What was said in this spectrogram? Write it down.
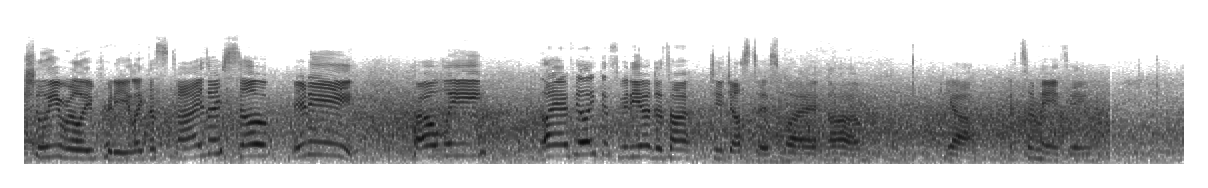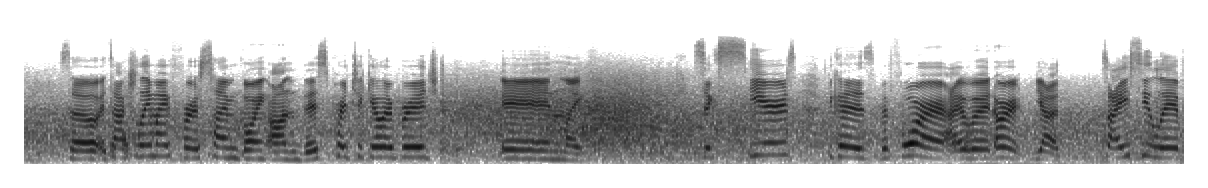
Actually really pretty. Like the skies are so pretty. Probably, like I feel like this video does not do justice, but um, yeah, it's amazing. So it's actually my first time going on this particular bridge in like six years because before I would, or yeah, so I used to live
